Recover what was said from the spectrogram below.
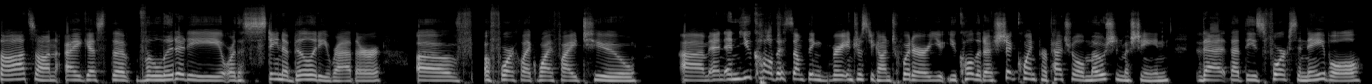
thoughts on I guess the validity or the sustainability rather of a fork like YFI 2? Um, and, and you call this something very interesting on Twitter. You, you called it a shitcoin perpetual motion machine that that these forks enable.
